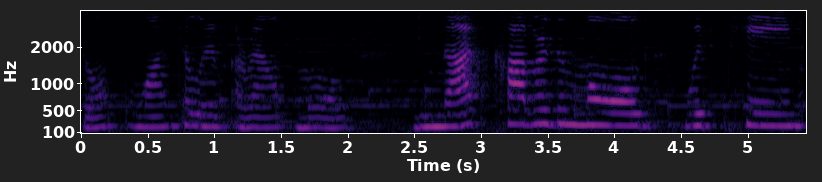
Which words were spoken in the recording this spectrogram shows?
don't want to live around mold. Do not cover the mold with paint.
